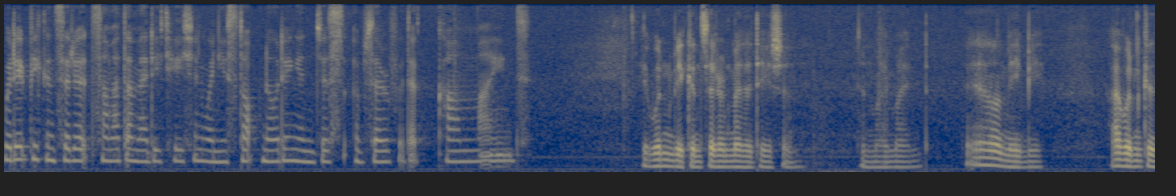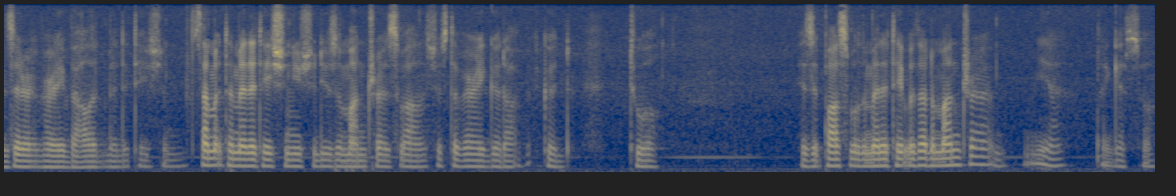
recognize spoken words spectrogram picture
would it be considered samatha meditation when you stop noting and just observe with a calm mind? It wouldn't be considered meditation in my mind. Yeah, maybe. I wouldn't consider it very valid meditation. Samatha meditation, you should use a mantra as well. It's just a very good good tool. Is it possible to meditate without a mantra? Yeah, I guess so.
